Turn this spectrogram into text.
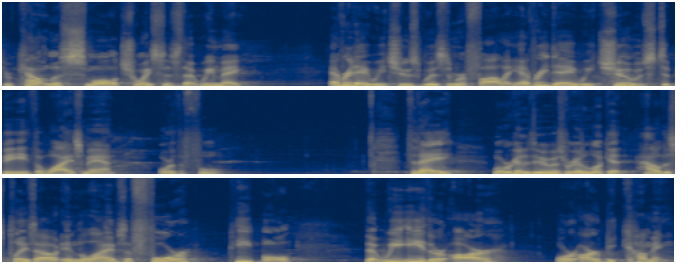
through countless small choices that we make. Every day we choose wisdom or folly. Every day we choose to be the wise man or the fool. Today, what we're going to do is we're going to look at how this plays out in the lives of four people that we either are or are becoming.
